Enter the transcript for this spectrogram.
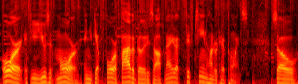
Or if you use it more and you get four or five abilities off, now you're at 1500 hit points. So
